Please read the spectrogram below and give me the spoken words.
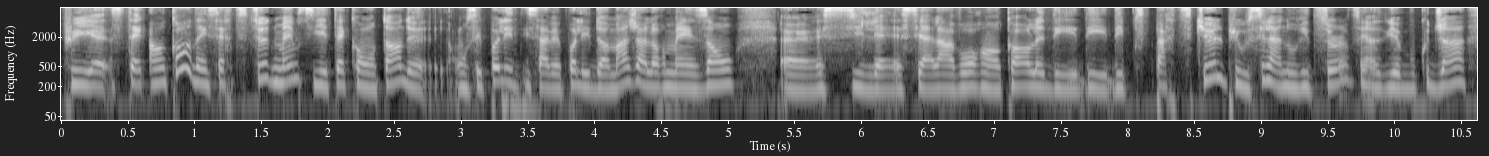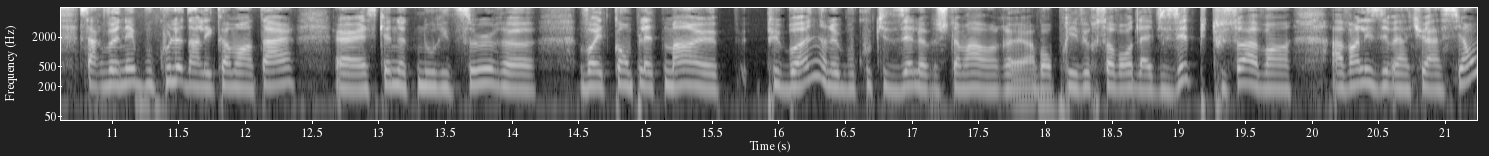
Puis euh, c'était encore d'incertitude, même s'ils étaient contents de, on sait pas, les, ils savaient pas les dommages à leur maison, euh, s'il allait avoir encore là, des, des, des petites particules, puis aussi la nourriture. Il y a beaucoup de gens, ça revenait beaucoup là dans les commentaires. euh, Est-ce que notre nourriture euh, va être complètement plus Il y en a beaucoup qui disaient justement avoir, euh, avoir prévu recevoir de la visite, puis tout ça avant avant les évacuations.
